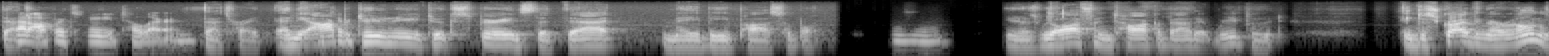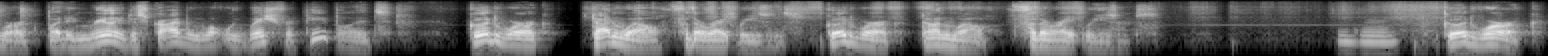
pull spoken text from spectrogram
that right. opportunity to learn. That's right. And the opportunity to experience that that may be possible. Mhm. You know, as we often talk about at Reboot, in describing our own work, but in really describing what we wish for people, it's good work done well for the right reasons. Good work done well for the right reasons. Good work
